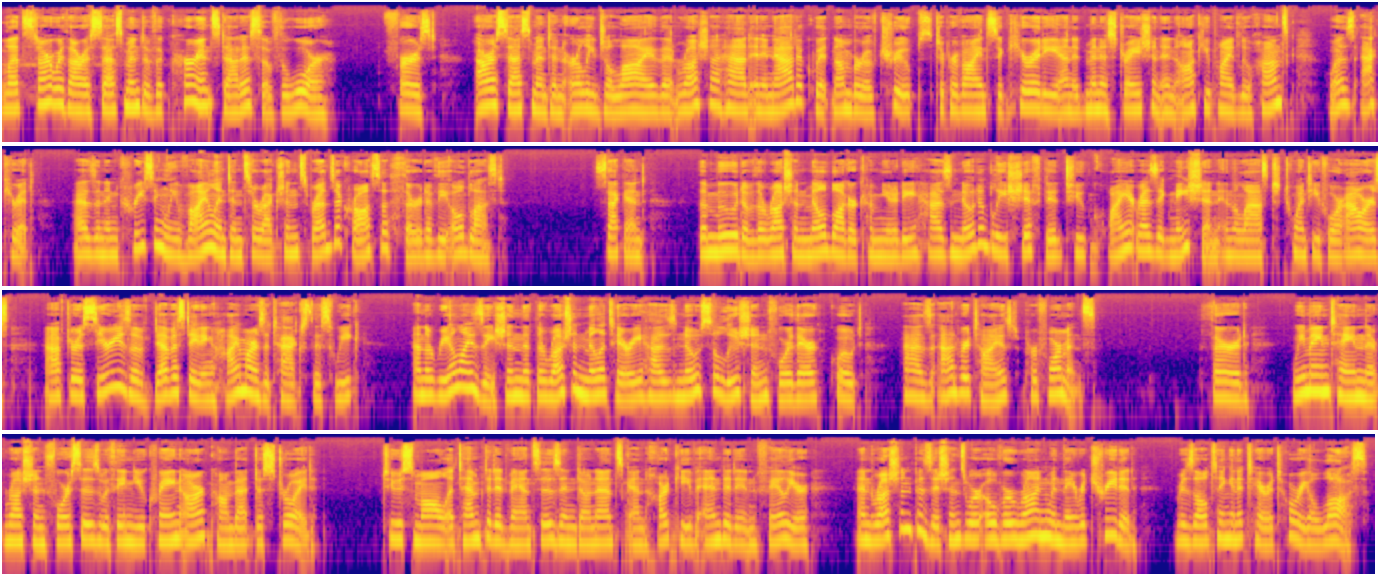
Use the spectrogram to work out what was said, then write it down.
Let's start with our assessment of the current status of the war. First, our assessment in early July that Russia had an inadequate number of troops to provide security and administration in occupied Luhansk was accurate, as an increasingly violent insurrection spreads across a third of the oblast. Second, the mood of the Russian mil blogger community has notably shifted to quiet resignation in the last 24 hours after a series of devastating HIMARS attacks this week and the realization that the Russian military has no solution for their, quote, as advertised performance. Third, we maintain that Russian forces within Ukraine are combat destroyed. Two small attempted advances in Donetsk and Kharkiv ended in failure, and Russian positions were overrun when they retreated, resulting in a territorial loss.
